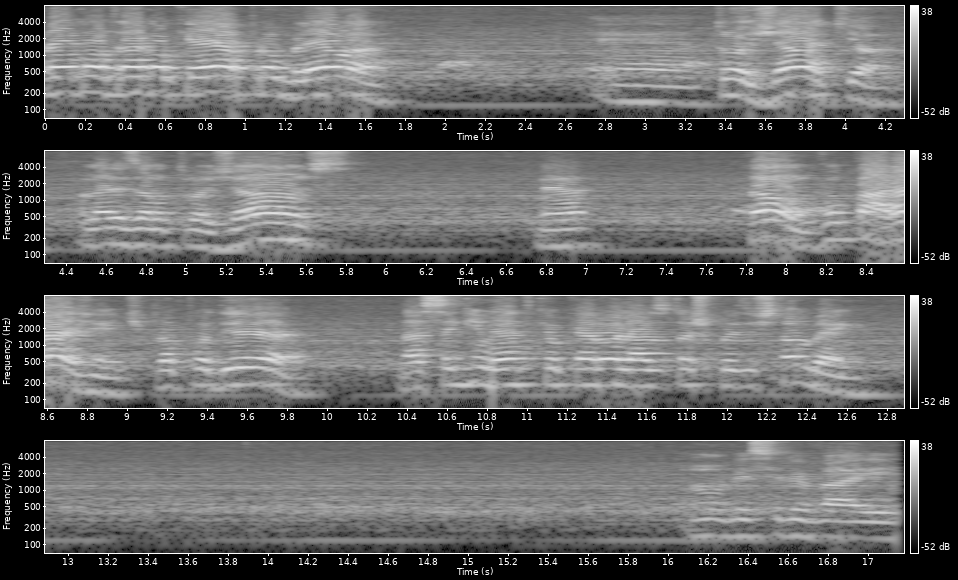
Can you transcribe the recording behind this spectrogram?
para encontrar qualquer problema é, trojan aqui ó, analisando trojans, né? Então vou parar gente para poder dar seguimento que eu quero olhar as outras coisas também. Vamos ver se ele vai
